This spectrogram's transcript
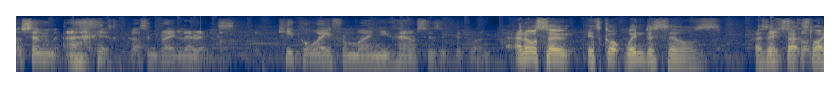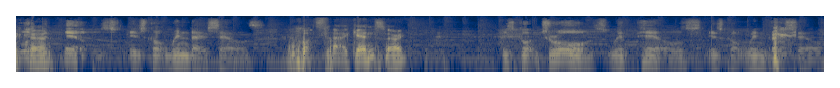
Got some. Uh, it's got some great lyrics. Keep away from my new house is a good one. And also, it's got windowsills, as if it's that's like a. Hills, it's got windowsills. What's that again? Sorry. It's got drawers with pills. It's got windowsills.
